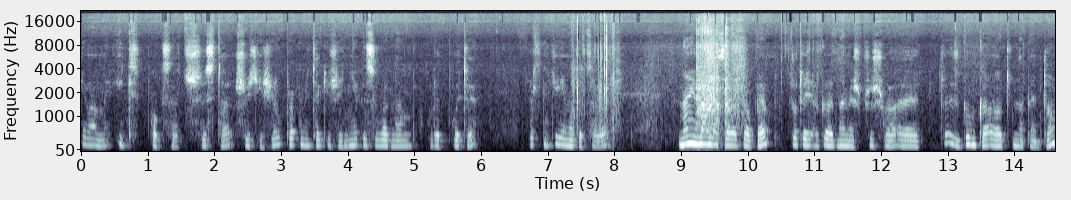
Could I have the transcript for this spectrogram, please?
Dzisiaj mamy Xboxa 360. Problem taki, że nie wysuwa nam w ogóle płyty. Rozkręciliśmy to całe. No i mamy cały problem. Tutaj akurat nam już przyszła, e, to jest gumka od napędu.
